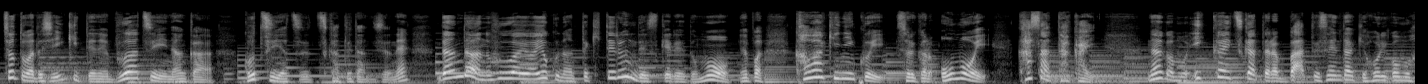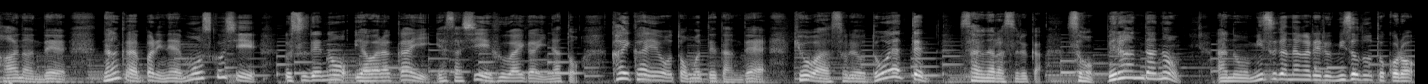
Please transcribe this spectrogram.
ちょっと私、息ってね、分厚いなんか、ごっついやつ使ってたんですよね。だんだんあの、風合いは良くなってきてるんですけれども、やっぱ乾きにくい、それから重い、傘高い。なんかもう一回使ったらバッて洗濯機放り込む派なんで、なんかやっぱりね、もう少し薄手の柔らかい優しい風合いがいいなと、買い替えようと思ってたんで、今日はそれをどうやってさよならするか。そう、ベランダのあの、水が流れる溝のところ、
